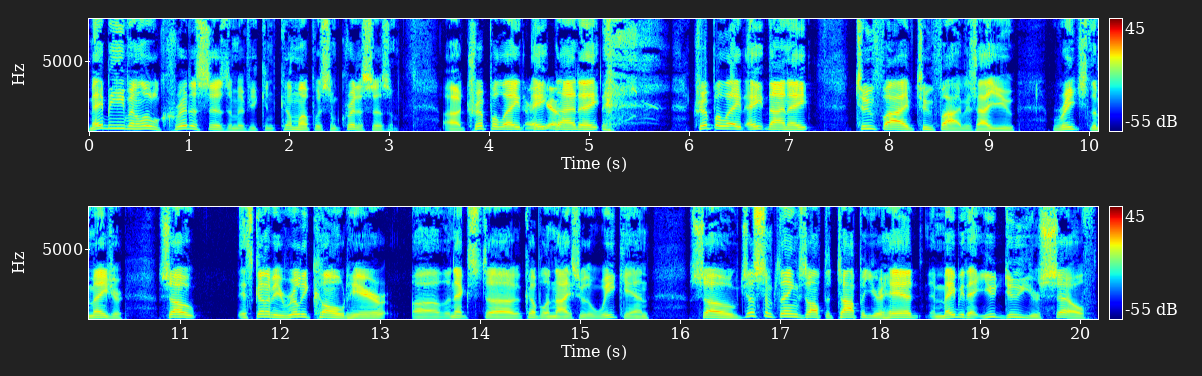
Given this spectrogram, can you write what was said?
maybe even a little criticism if you can come up with some criticism. Uh, triple eight eight nine eight triple eight eight nine eight two five two five is how you reach the major. So it's going to be really cold here uh, the next uh, couple of nights through the weekend. So just some things off the top of your head, and maybe that you do yourself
